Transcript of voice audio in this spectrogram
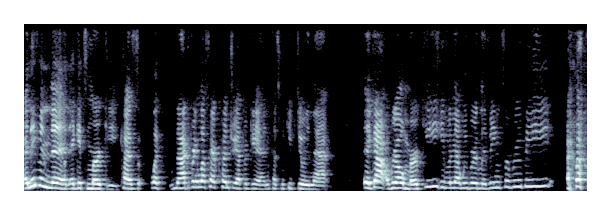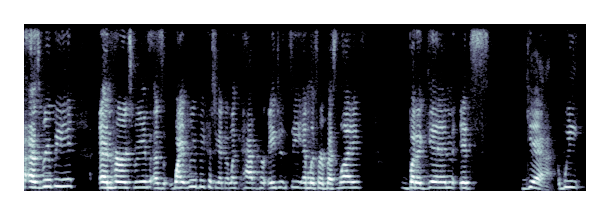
And even then, it gets murky because, like, not to bring Lovecraft Country up again because we keep doing that. It got real murky, even though we were living for Ruby as Ruby and her experience as White Ruby because she had to like have her agency and live her best life. But again, it's yeah, we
